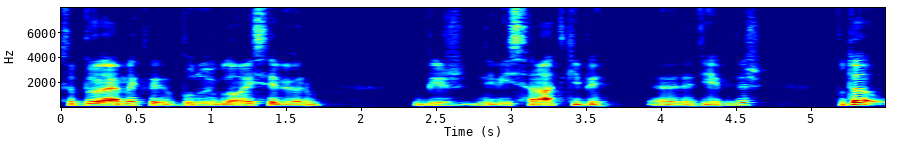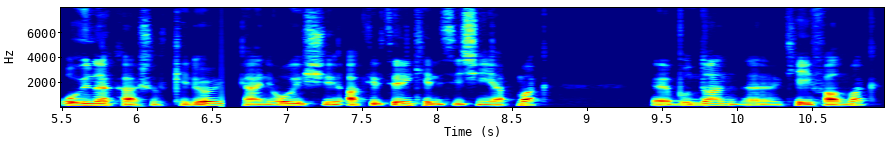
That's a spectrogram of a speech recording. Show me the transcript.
tıbbı öğrenmek ve bunu uygulamayı seviyorum. Bir nevi sanat gibi de diyebilir. Bu da oyuna karşılık geliyor. Yani o işi aktivitenin kendisi için yapmak, bundan keyif almak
